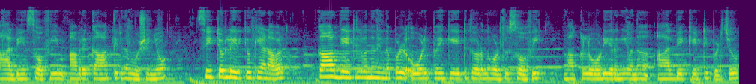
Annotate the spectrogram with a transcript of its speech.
ആൽബിയും സോഫിയും അവരെ കാത്തിരുന്ന് മുഷിഞ്ഞു. സീറ്റോട്ടിൽ ഇരിക്കുകയാണ് അവർ. കാർ ഗേറ്റിൽ വന്ന് നിന്നപ്പോൾ ഓടിപ്പോയി ഗേറ്റ് തുറന്നു കൊടുത്തു സോഫി. മക്കൾ ഓടി ഇറങ്ങി വന്ന് ആൽബിയെ കെട്ടിപ്പിടിച്ചു.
